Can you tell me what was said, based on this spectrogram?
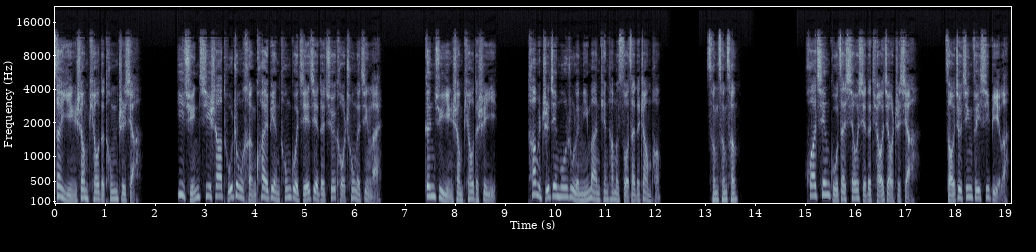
在尹上飘的通知下，一群七杀徒众很快便通过结界的缺口冲了进来。根据尹上飘的示意，他们直接摸入了倪漫天他们所在的帐篷。蹭蹭蹭，花千骨在萧邪的调教之下。早就今非昔比了，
